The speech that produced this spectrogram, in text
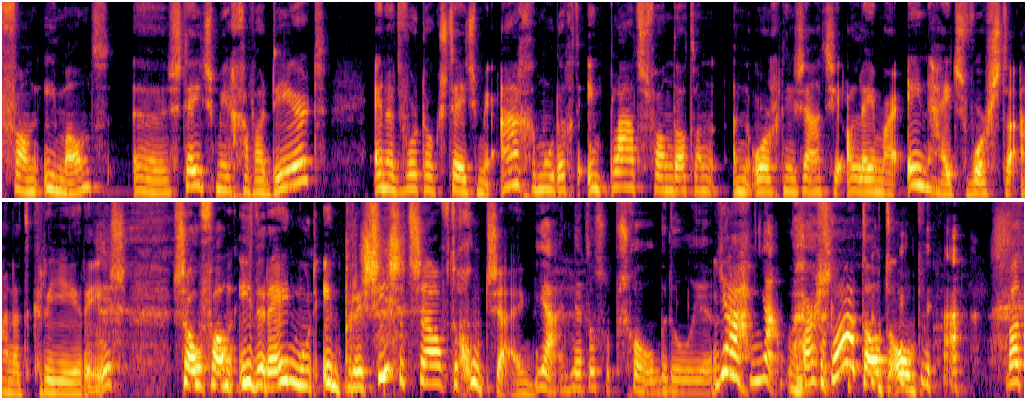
van iemand eh, steeds meer gewaardeerd. En het wordt ook steeds meer aangemoedigd. In plaats van dat een, een organisatie alleen maar eenheidsworsten aan het creëren is. Zo van iedereen moet in precies hetzelfde goed zijn. ja, net als op school bedoel je. Ja, ja. waar slaat dat op? Wat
